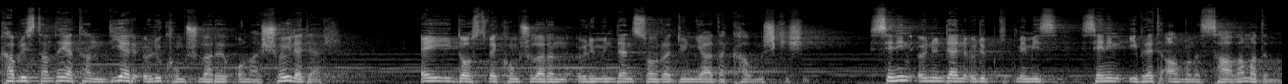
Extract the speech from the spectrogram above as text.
kabristanda yatan diğer ölü komşuları ona şöyle der. Ey dost ve komşuların ölümünden sonra dünyada kalmış kişi! Senin önünden ölüp gitmemiz senin ibret almanı sağlamadı mı?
